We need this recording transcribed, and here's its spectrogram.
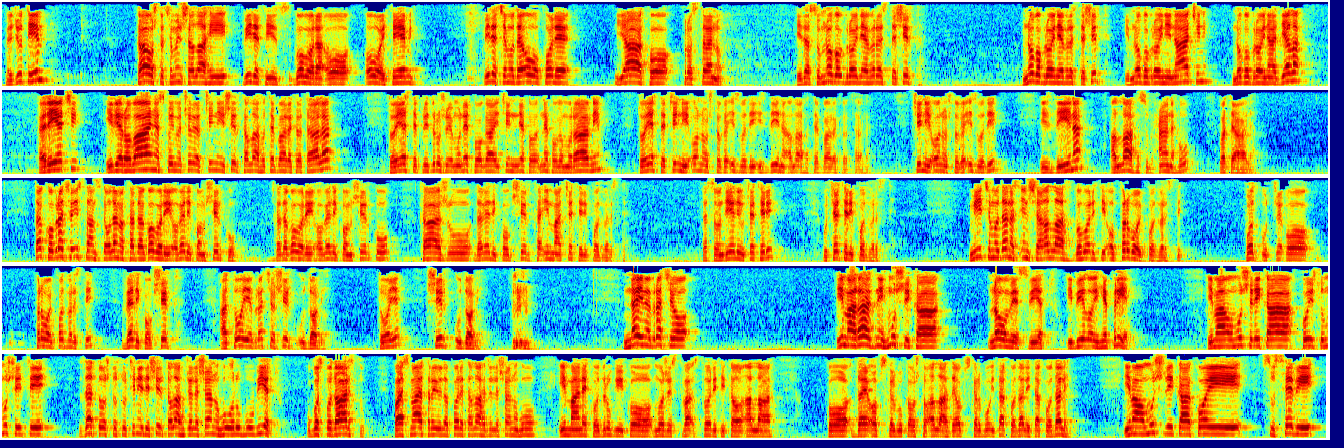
Međutim, kao što ćemo inša Allah i vidjeti iz govora o ovoj temi, vidjet ćemo da je ovo polje jako prostrano i da su mnogobrojne vrste širka. Mnogobrojne vrste širka i mnogobrojni načini, mnogobrojna djela, riječi i vjerovanja s kojima čovjek čini širka Allahu te barek ta'ala, to jeste pridružuje mu nekoga i čini neko, nekoga mu ravnim, to jeste čini ono što ga izvodi iz dina Allaha te barek ta'ala. Čini ono što ga izvodi iz dina Allaha subhanahu wa ta'ala. Tako braćo islamska ulema kada govori o velikom širku, kada govori o velikom širku, kažu da velikog širka ima četiri podvrste. Da se on dijeli u četiri, u četiri podvrste. Mi ćemo danas, inša Allah, govoriti o prvoj podvrsti. Pod, uče, o prvoj podvrsti velikog širka. A to je, braćo, širk u dovi. To je širk u dovi. Naime, braćo, ima raznih mušika na ovome svijetu. I bilo ih je prije. Imamo mušrika koji su mušici zato što su činili širka Allahu Đelešanuhu u rububijetu u gospodarstvu, pa smatraju da pored Allaha Đelešanuhu ima neko drugi ko može stvoriti kao Allah ko daje obskrbu kao što Allah daje obskrbu i tako dalje i tako dalje. Imamo mušrika koji su sebi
